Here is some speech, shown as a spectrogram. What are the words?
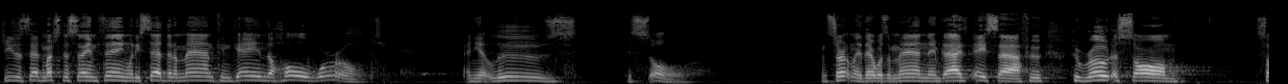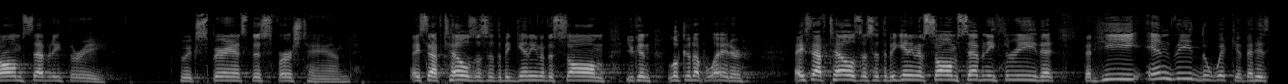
Jesus said much the same thing when he said that a man can gain the whole world and yet lose his soul. And certainly there was a man named Asaph who, who wrote a psalm, Psalm 73, who experienced this firsthand. Asaph tells us at the beginning of the psalm, you can look it up later. Asaph tells us at the beginning of Psalm 73 that, that he envied the wicked, that his,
